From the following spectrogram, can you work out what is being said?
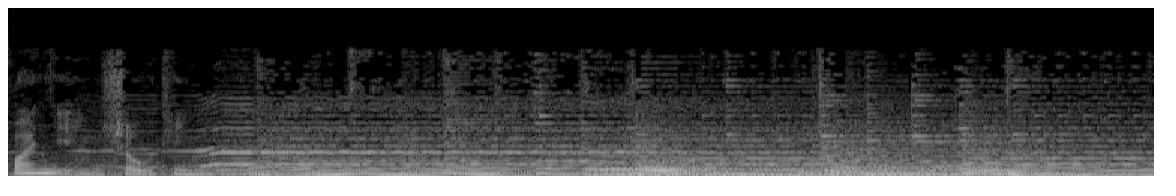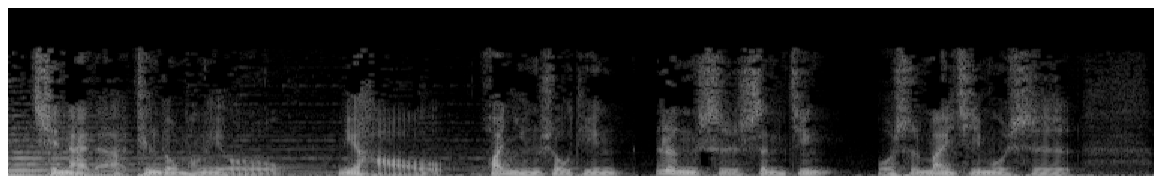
欢迎收听。亲爱的听众朋友，你好，欢迎收听认识圣经，我是麦基牧师。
